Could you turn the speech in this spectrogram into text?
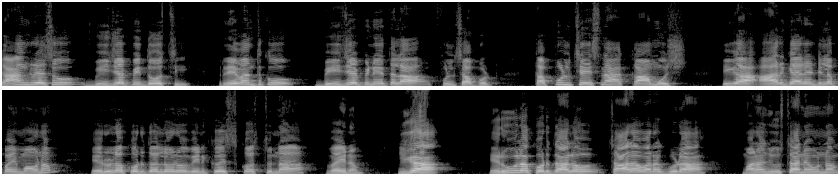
కాంగ్రెసు బీజేపీ దోస్తి. రేవంత్కు బీజేపీ నేతల ఫుల్ సపోర్ట్. తప్పులు చేసిన కాముష్. ఇక ఆరు గ్యారంటీలపై మౌనం. ఎరువుల కొరతలోనూ వెనుకేసుకొస్తున్న వైనం. ఇక ఎరువుల కొరతలో చాలా వరకు కూడా మనం చూస్తూనే ఉన్నాం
